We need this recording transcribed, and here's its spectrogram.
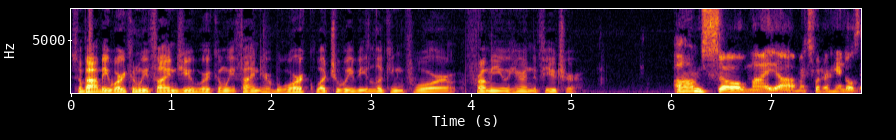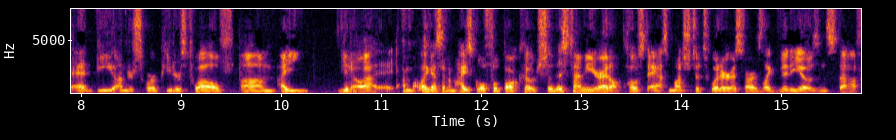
So, Bobby, where can we find you? Where can we find your work? What should we be looking for from you here in the future? Um, so my uh, my Twitter handle is at b underscore peters twelve. Um, I you know, I, am like I said, I'm a high school football coach, so this time of year I don't post as much to Twitter as far as like videos and stuff.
